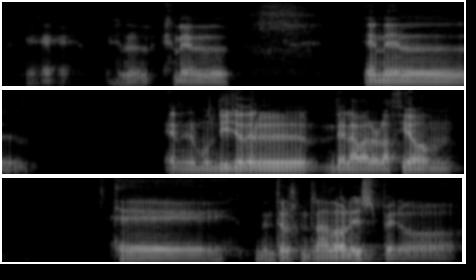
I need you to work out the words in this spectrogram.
en, el, en, el, en, el, mundillo del, de la valoración eh, entre los entrenadores, pero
